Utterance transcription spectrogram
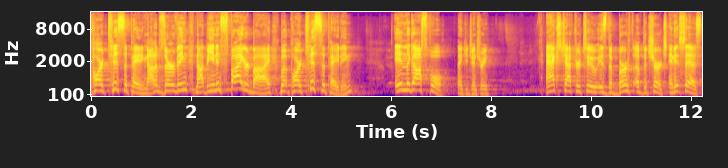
participating, not observing, not being inspired by, but participating in the gospel. Thank you, Gentry. Acts chapter 2 is the birth of the church, and it says,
